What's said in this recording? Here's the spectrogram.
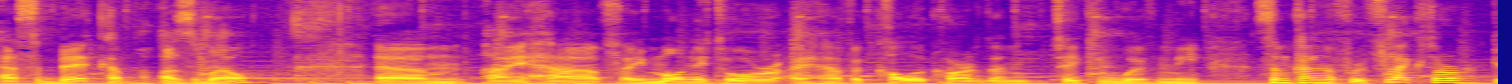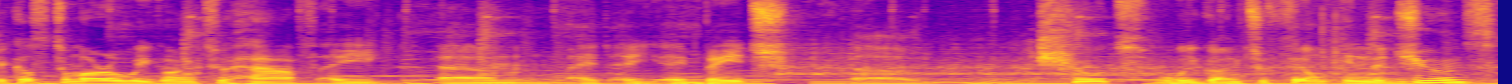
as a backup as well. Um, I have a monitor, I have a color card I'm taking with me, some kind of reflector because tomorrow we're going to have a, um, a, a, a, beach uh, shoot. We're going to film in the dunes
